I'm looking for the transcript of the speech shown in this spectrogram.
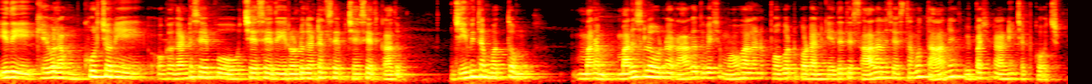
ఇది కేవలం కూర్చొని ఒక గంట సేపు చేసేది రెండు గంటల సేపు చేసేది కాదు. జీవితం మొత్తం మనం మనసులో ఉన్న రాగద్వేష మోహాలను పోగొట్టుకోవడానికి ఏదైతే సాధన చేస్తామో దాన్నే విపశన అని చెప్పుకోవచ్చు.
